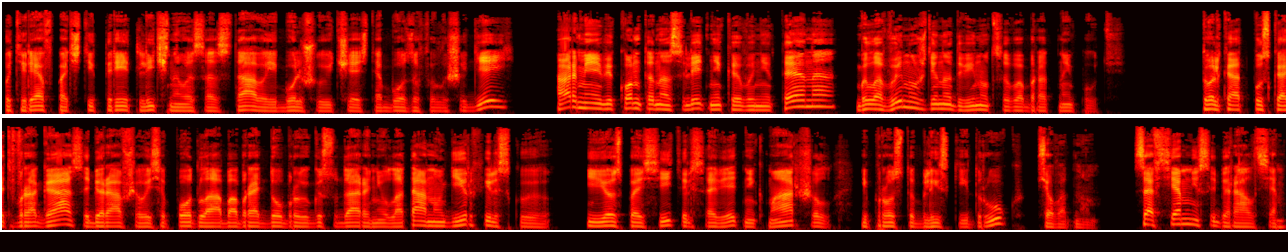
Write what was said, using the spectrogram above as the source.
потеряв почти треть личного состава и большую часть обозов и лошадей, армия Виконта-наследника Ванитена была вынуждена двинуться в обратный путь. Только отпускать врага, собиравшегося подло обобрать добрую государыню Латану Гирфельскую, ее спаситель, советник, маршал и просто близкий друг, все в одном, совсем не собирался.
